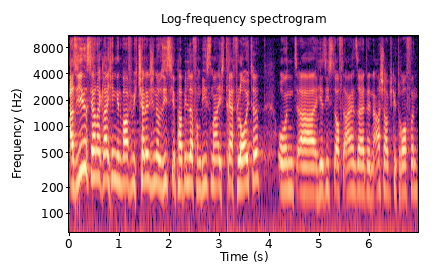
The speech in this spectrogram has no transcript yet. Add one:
also jedes Jahr da gleich hingehen war für mich challenging. Du siehst hier ein paar Bilder von diesem Mal. Ich treffe Leute und äh, hier siehst du auf der einen Seite den Asche habe ich getroffen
